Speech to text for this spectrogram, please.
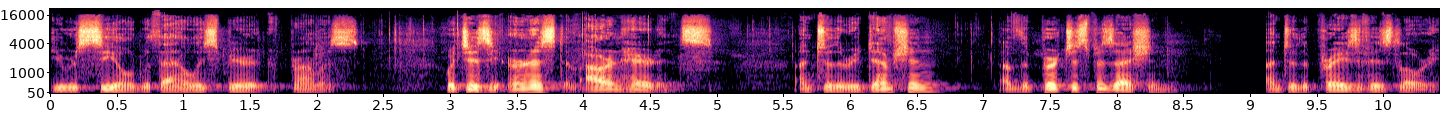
you were sealed with that Holy Spirit of promise, which is the earnest of our inheritance unto the redemption of the purchased possession, unto the praise of his glory.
